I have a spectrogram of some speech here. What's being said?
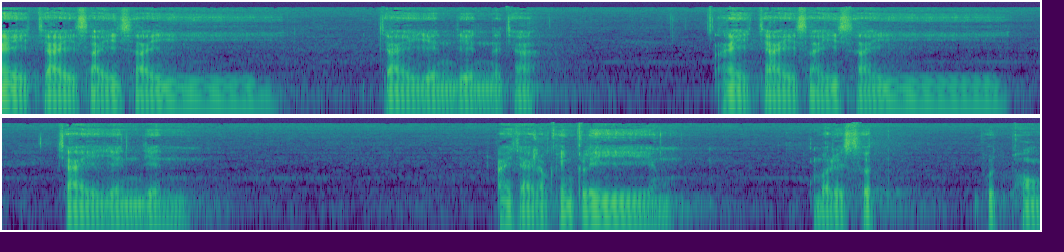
ให้ใจใสใสใจเย็นเย็นนะจ๊ะ ให้ใจใสใสใจเย็นเย็นให้ใจเราเกลี้ยงเกลี้ยงบริสุทธิ์ผุดพอง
